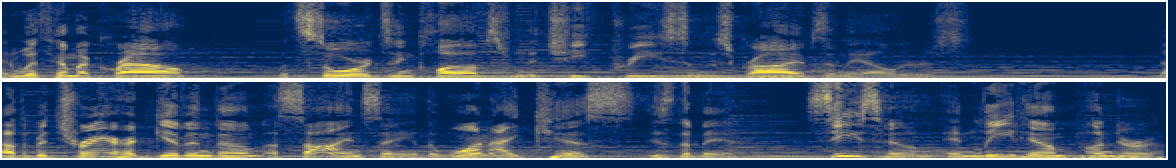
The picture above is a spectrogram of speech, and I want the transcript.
and with him a crowd with swords and clubs from the chief priests and the scribes and the elders. Now the betrayer had given them a sign saying, The one I kiss is the man. Seize him and lead him under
